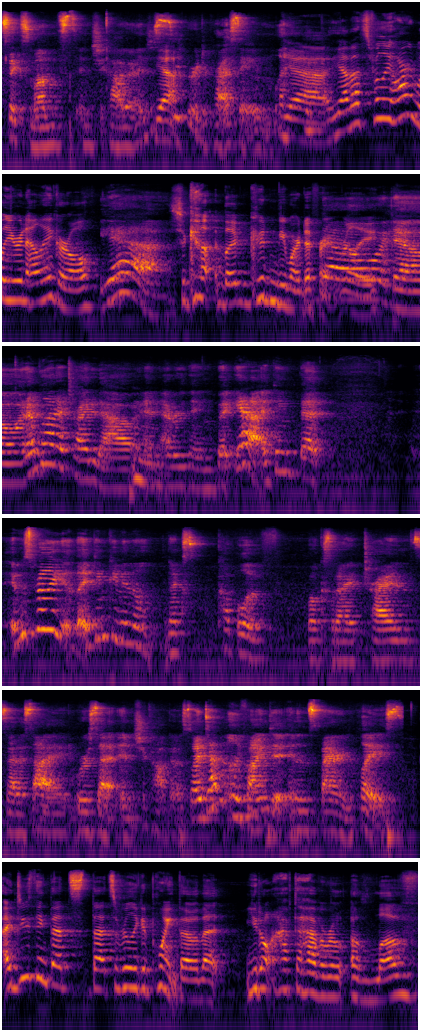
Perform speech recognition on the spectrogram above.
six months in Chicago, and just Yeah. super depressing. Like, Yeah. Yeah. That's really hard. Well, you're an LA girl. yeah. Chicago like couldn't be more different, no, really. no, and I'm glad I tried it out Mhm. and everything. But yeah, I think that it was really. I think even the next couple of books that I tried and set aside were set in Chicago, so I definitely find it an inspiring place. I do think that's that's a really good point, though, that you don't have to have a, re- a love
